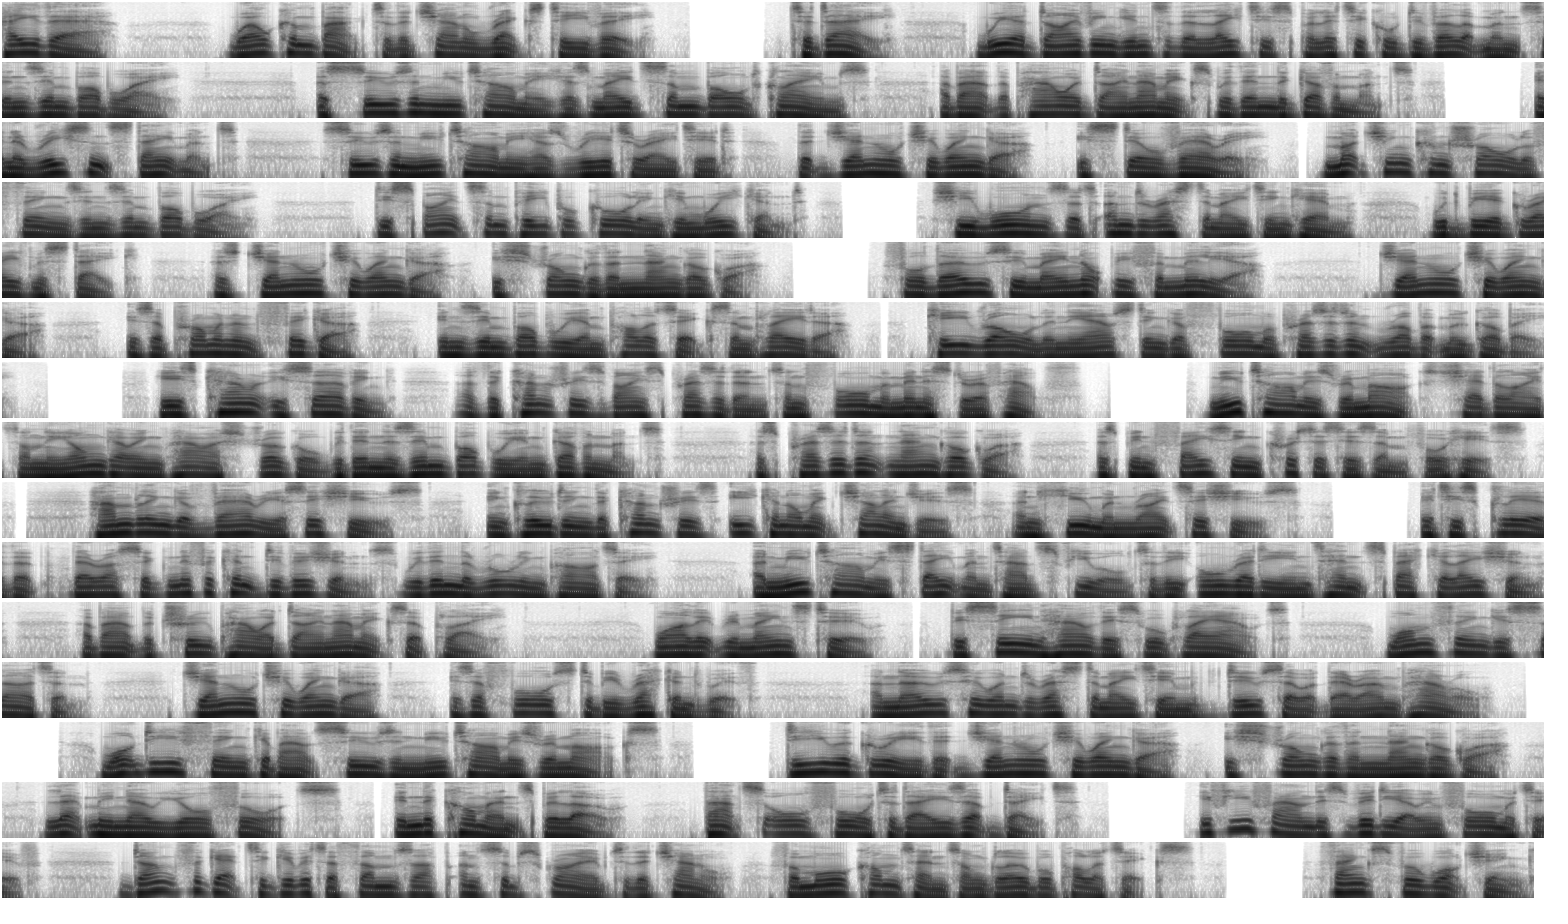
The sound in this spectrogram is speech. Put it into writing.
Hey there, welcome back to the channel Rex TV. Today, we are diving into the latest political developments in Zimbabwe. As Susan Mutami has made some bold claims about the power dynamics within the government. In a recent statement, Susan Mutami has reiterated that General Chiwenga is still very much in control of things in Zimbabwe, despite some people calling him weakened. She warns that underestimating him would be a grave mistake, as General Chiwenga is stronger than Mnangagwa. For those who may not be familiar, General Chiwenga is a prominent figure in Zimbabwean politics and played a key role in the ousting of former President Robert Mugabe. He is currently serving as the country's vice president and former Minister of Health. Mutami's remarks shed light on the ongoing power struggle within the Zimbabwean government as President Mnangagwa has been facing criticism for his handling of various issues, including the country's economic challenges and human rights issues. It is clear that there are significant divisions within the ruling party, and Mutami's statement adds fuel to the already intense speculation about the true power dynamics at play. While it remains to be seen how this will play out, one thing is certain General Chiwenga is a force to be reckoned with, and those who underestimate him do so at their own peril. What do you think about Susan Mutami's remarks? Do you agree that General Chiwenga is stronger than Mnangagwa? Let me know your thoughts in the comments below. That's all for today's update. If you found this video informative, don't forget to give it a thumbs up and subscribe to the channel for more content on global politics. Thanks for watching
